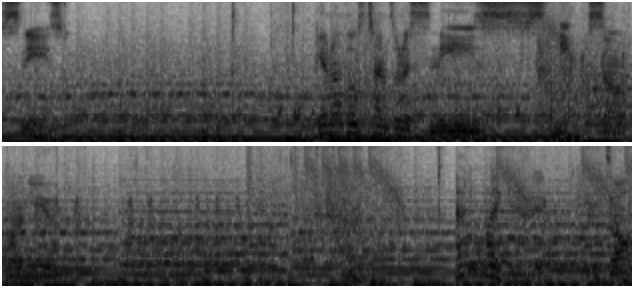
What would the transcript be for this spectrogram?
sneezed. You know those times when a sneeze sneaks up on you? I don't like it. it it's all.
